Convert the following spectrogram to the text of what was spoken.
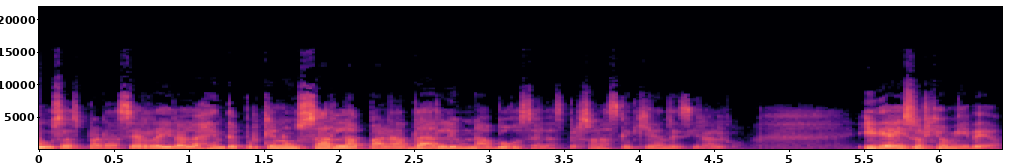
usas para hacer reír a la gente, ¿por qué no usarla para darle una voz a las personas que quieren decir algo? Y de ahí surgió mi idea.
